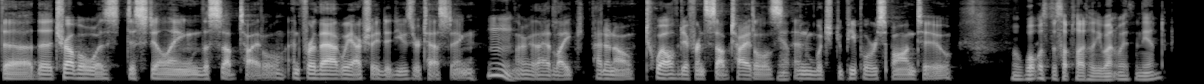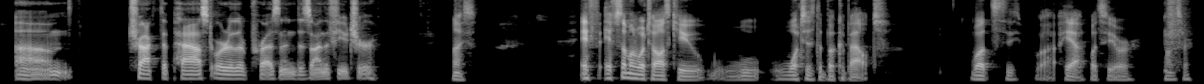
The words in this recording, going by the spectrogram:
The, the trouble was distilling the subtitle. And for that, we actually did user testing. Hmm. I had like, I don't know, 12 different subtitles Yep. and which do people respond to? What was the subtitle you went with in the end? Um, track the past, order the present, design the future. Nice. If if someone were to ask you, what is the book about? What's the uh, yeah? What's your answer?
